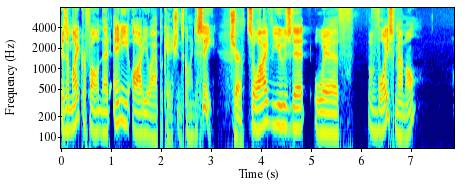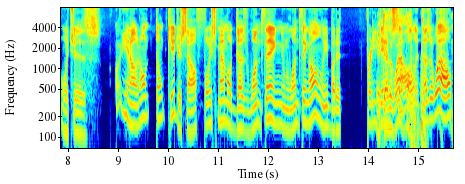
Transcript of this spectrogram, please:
is a microphone that any audio application is going to see. Sure. So I've used it with voice memo, which is you know don't don't kid yourself. Voice memo does one thing and one thing only, but it pretty it damn it simple. Well. It does it well.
